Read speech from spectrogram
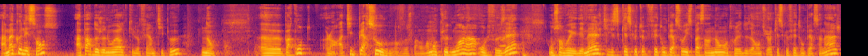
À ma connaissance, à part Dungeon World qui le fait un petit peu, non. Euh, par contre, alors à titre perso, je parle vraiment que de moi là, on le faisait. On s'envoyait des mails. Qu'est-ce que te- fait ton perso? Il se passe un an entre les deux aventures. Qu'est-ce que fait ton personnage?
